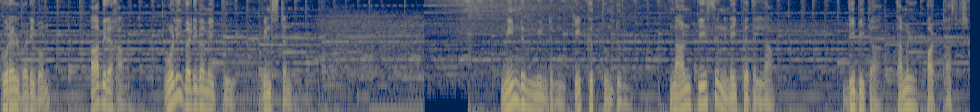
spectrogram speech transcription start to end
குரல் வடிவம் ஆபிரகாம். ஒளி வடிவமைப்பு வின்ஸ்டன். மீண்டும் மீண்டும் கேட்கத் தூண்டும். நான் பேச நினைப்பதெல்லாம் தீபிகா தமிழ் பாட்காஸ்ட்.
